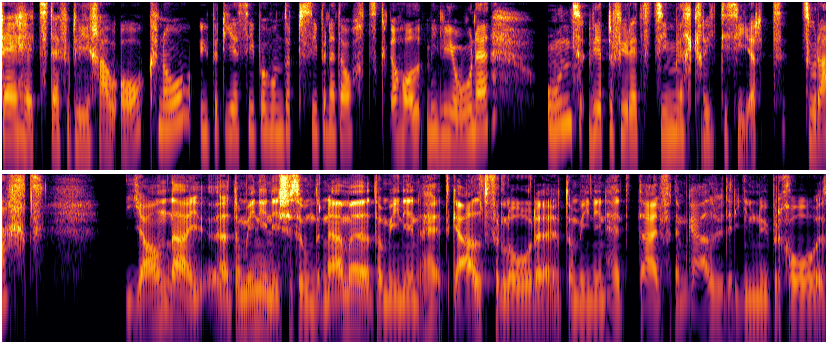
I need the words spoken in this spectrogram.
Der hat den Vergleich auch angenommen über die 787,5 Millionen und wird dafür jetzt ziemlich kritisiert. Zu Recht? Ja und nein. Äh, Dominion ist ein Unternehmen. Dominion hat Geld verloren. Dominion hat einen Teil von dem Geld wieder reinbekommen.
